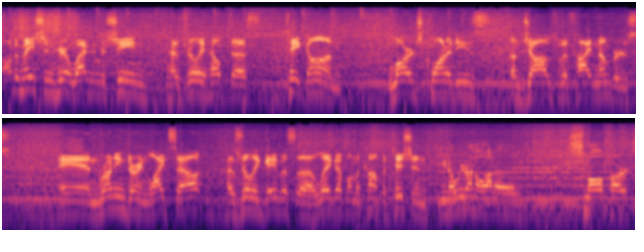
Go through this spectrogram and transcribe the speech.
Automation here at Wagner Machine has really helped us take on large quantities of jobs with high numbers and running during lights out has really gave us a leg up on the competition. You know, we run a lot of small parts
